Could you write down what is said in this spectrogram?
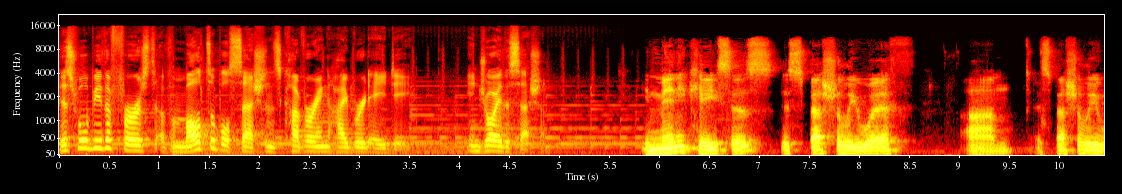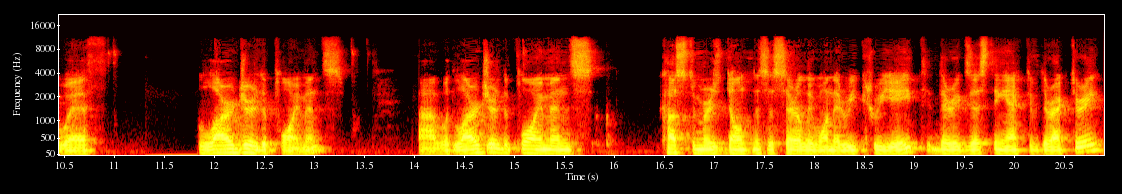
This will be the first of multiple sessions covering Hybrid AD. Enjoy the session. In many cases, especially with um, especially with larger deployments, uh, with larger deployments, customers don't necessarily want to recreate their existing Active Directory.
